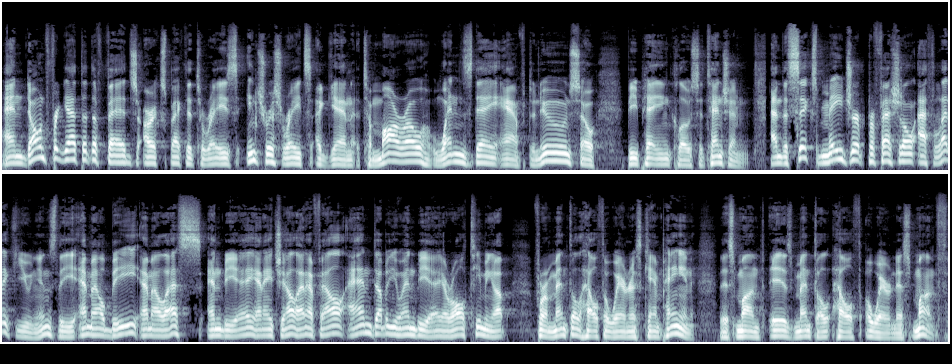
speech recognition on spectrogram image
And don't forget that the Feds are expected to raise interest rates again tomorrow, Wednesday afternoon. So be paying close attention. And the six major professional athletic unions, the MLB, MLS, NBA, NHL, NFL, and WNBA, are all teaming up for a mental health awareness campaign. This month is Mental Health Awareness Month.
